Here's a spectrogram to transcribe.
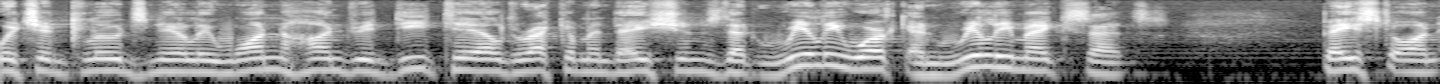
which includes nearly 100 detailed recommendations that really work and really make sense based on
